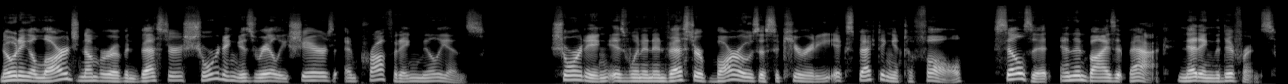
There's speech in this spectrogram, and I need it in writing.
noting a large number of investors shorting Israeli shares and profiting millions. Shorting is when an investor borrows a security expecting it to fall, sells it, and then buys it back, netting the difference.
